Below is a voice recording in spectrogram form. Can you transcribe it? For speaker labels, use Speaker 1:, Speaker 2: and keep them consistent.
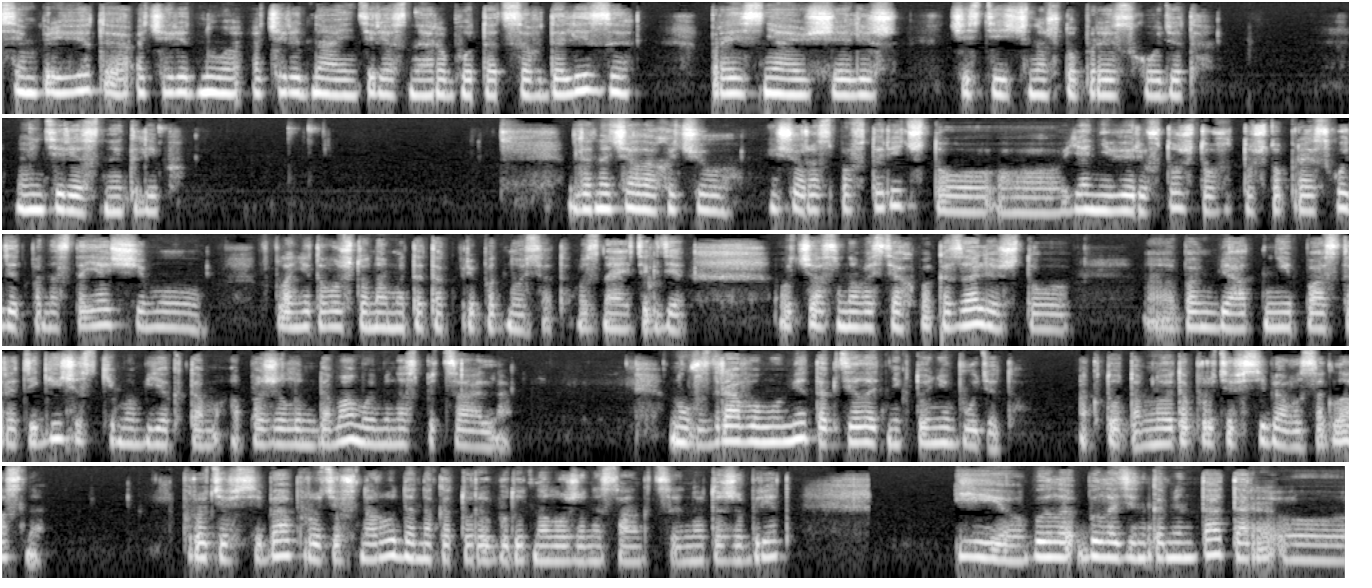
Speaker 1: Всем привет! Э, Очередную, очередная интересная работа от Севдализы, проясняющая лишь частично, что происходит. Но интересный клип. Для начала хочу еще раз повторить, что э, я не верю в то, что то, что происходит по-настоящему, в плане того, что нам это так преподносят. Вы знаете где. Вот сейчас в новостях показали, что бомбят не по стратегическим объектам, а по жилым домам именно специально. Ну, в здравом уме так делать никто не будет. А кто там? Ну, это против себя, вы согласны? Против себя, против народа, на который будут наложены санкции. Но это же бред. И был, был один комментатор,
